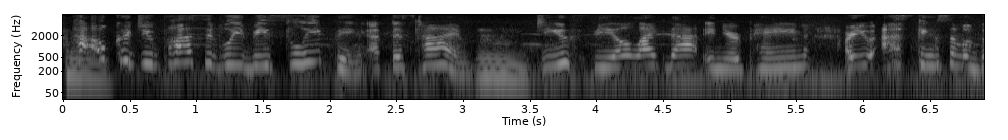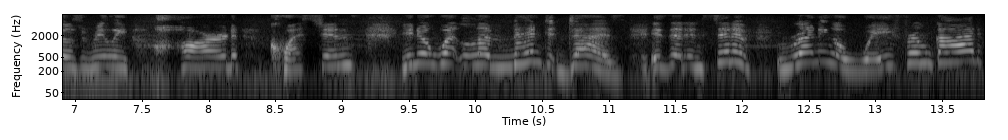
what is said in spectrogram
Mm. How could you possibly be sleeping at this time? Mm. Do you feel like that in your pain? Are you asking some of those really hard questions? You know what lament does is that instead of running away from God,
